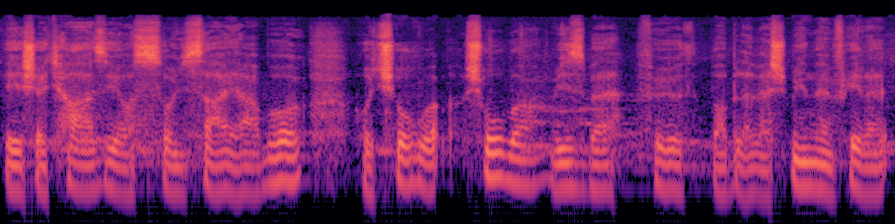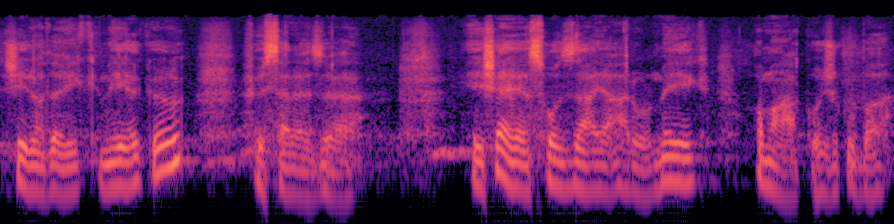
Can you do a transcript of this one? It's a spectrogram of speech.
és egy házi asszony szájából, hogy sóba, sóba vízbe főtt bableves mindenféle zsíradaik nélkül, fűszerezve. És ehhez hozzájárul még a mákos guba,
